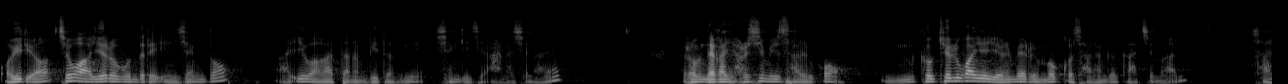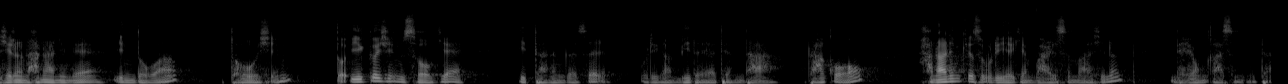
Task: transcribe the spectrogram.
오히려 저와 여러분들의 인생도 아, 이와 같다는 믿음이 생기지 않으시나요? 여러분 내가 열심히 살고 음, 그 결과의 열매를 먹고 사는 것 같지만 사실은 하나님의 인도와 도우심 또 이끄심 속에 있다는 것을 우리가 믿어야 된다라고 하나님께서 우리에게 말씀하시는 내용 같습니다.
